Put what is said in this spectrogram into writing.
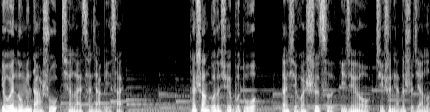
有位农民大叔前来参加比赛。他上过的学不多，但喜欢诗词已经有几十年的时间了。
